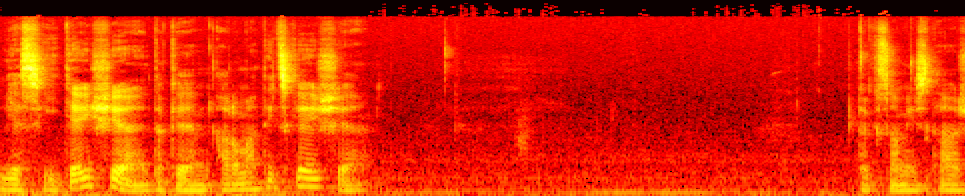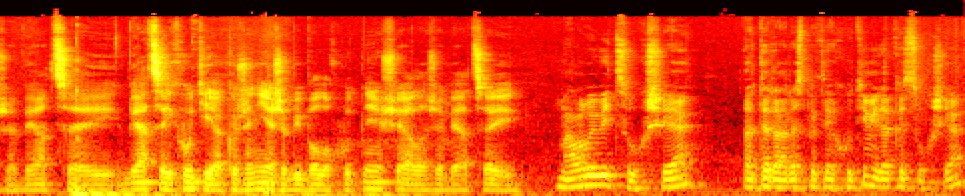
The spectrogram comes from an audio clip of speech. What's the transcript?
Je sítejšie, také aromatickejšie. Tak sa mi zdá, že viacej, viacej chutí, akože nie, že by bolo chutnejšie, ale že viacej... Malo by byť suchšie, a teda respektíve chutí mi také suchšie.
